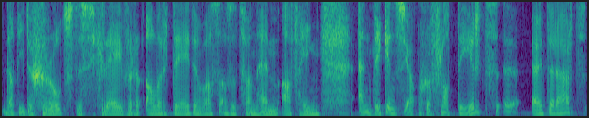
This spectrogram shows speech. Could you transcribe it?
Dat hij de grootste schrijver aller tijden was als het van hem afhing. En Dickens, ja, geflatteerd eh, uiteraard.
